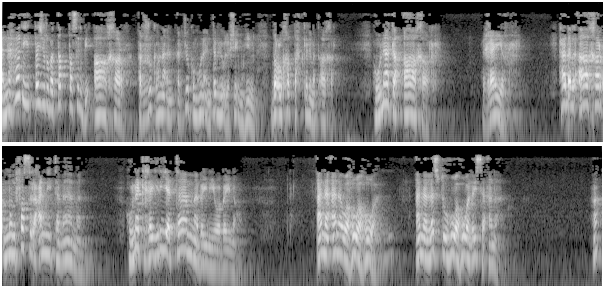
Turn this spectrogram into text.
أن هذه التجربة تتصل بآخر. أرجوك هنا أرجوكم هنا انتبهوا إلى شيء مهم. ضعوا خط تحت كلمة آخر. هناك آخر غير. هذا الآخر منفصل عني تماما. هناك غيرية تامة بيني وبينه. أنا أنا وهو هو. أنا لست هو هو ليس أنا. ها؟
